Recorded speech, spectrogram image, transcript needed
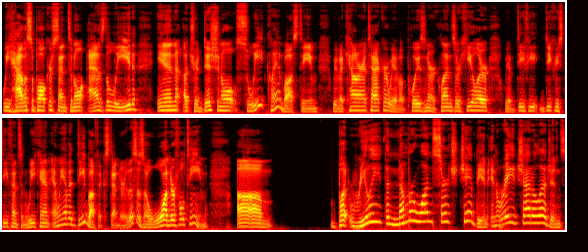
we have a Sepulcher Sentinel as the lead in a traditional sweet clan boss team. We have a counter attacker, we have a poisoner, cleanser, healer, we have de- decreased defense and weaken, and we have a debuff extender. This is a wonderful team. Um, but really, the number one search champion in Raid Shadow Legends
